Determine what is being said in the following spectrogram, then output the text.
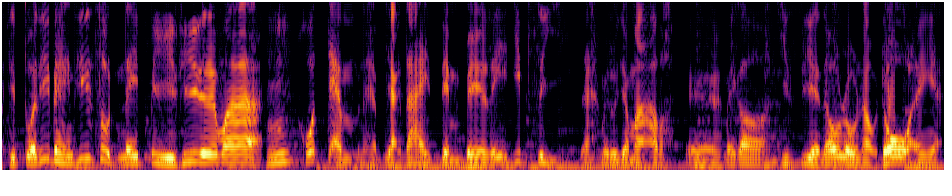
60 ตัวที่แพงที่สุดในปีที่เรียกว่าโคตรแจ่มนะครับอยากได้เดมเบเร่ยี่สี่นะ ไม่รู้จะมาป่ะเออ ไม่ก็คริสเตียโนโรนัลโดอะไรเงี้ย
